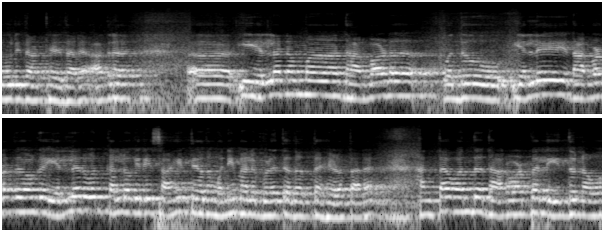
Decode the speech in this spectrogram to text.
ದೂರಿದೆ ಅಂತ ಹೇಳಿದ್ದಾರೆ. ಆದರೆ ಈ ಎಲ್ಲ ನಮ್ಮ ಧಾರವಾಡ ಒಂದು ಎಲ್ಲೇ ಧಾರವಾಡದೊಳಗೆ ಎಲ್ಲರೂ ಒಂದು ಕಲ್ಲೋಗಿರಿ ಸಾಹಿತ್ಯದ ಮನೆ ಮೇಲೆ ಬೀಳ್ತದೆ ಅಂತ ಹೇಳ್ತಾರೆ. ಅಂಥ ಒಂದು ಧಾರವಾಡದಲ್ಲಿ ಇದ್ದು ನಾವು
